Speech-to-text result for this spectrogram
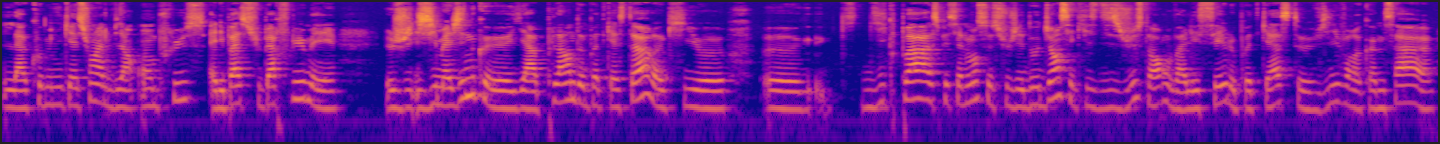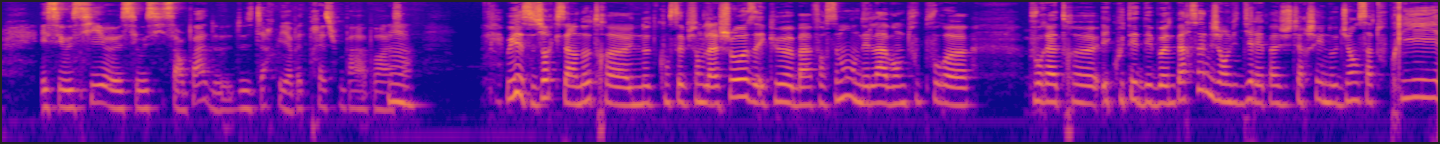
la communication, elle vient en plus. Elle est pas superflue, mais j'imagine qu'il y a plein de podcasteurs qui euh, euh, qui pas spécialement ce sujet d'audience et qui se disent juste oh, on va laisser le podcast vivre comme ça et c'est aussi euh, c'est aussi sympa de, de se dire qu'il n'y a pas de pression par rapport à ça. Hmm. Oui, c'est sûr que c'est un autre euh, une autre conception de la chose et que bah forcément on est là avant tout pour pour être écouté des bonnes personnes, j'ai envie de dire, et pas juste chercher une audience à tout prix.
